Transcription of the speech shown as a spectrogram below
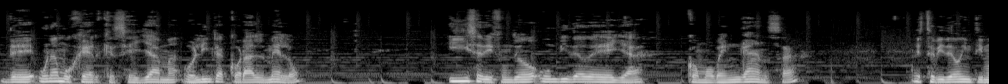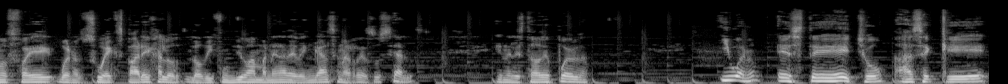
de una mujer que se llama Olimpia Coral Melo y se difundió un video de ella como venganza. Este video íntimo fue, bueno, su expareja lo, lo difundió a manera de venganza en las redes sociales en el estado de Puebla. Y bueno, este hecho hace que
